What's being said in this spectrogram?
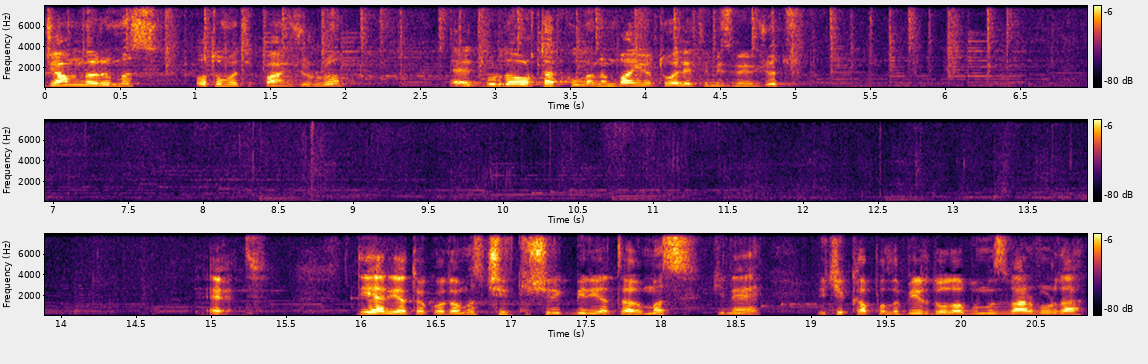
camlarımız otomatik panjurlu. Evet burada ortak kullanım banyo tuvaletimiz mevcut. Evet. Diğer yatak odamız çift kişilik bir yatağımız. Yine iki kapılı bir dolabımız var burada.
